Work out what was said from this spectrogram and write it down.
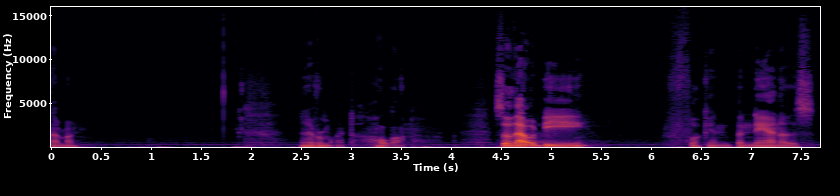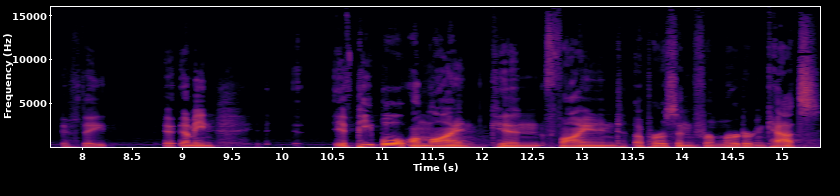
Never mind. Never mind. Hold on. So that would be fucking bananas if they. I mean, if people online can find a person for murdering cats,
